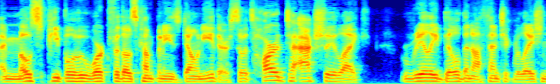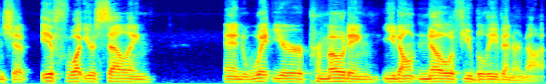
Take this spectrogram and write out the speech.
and most people who work for those companies don't either. So it's hard to actually like really build an authentic relationship if what you're selling and what you're promoting you don't know if you believe in or not.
